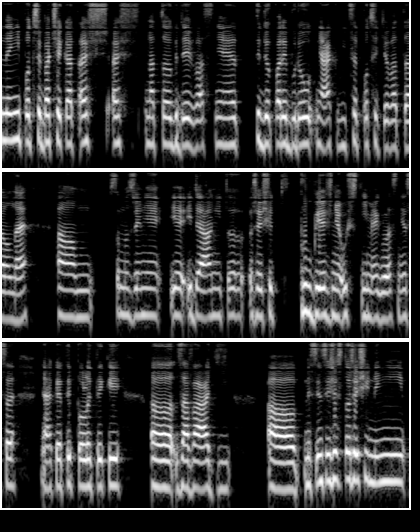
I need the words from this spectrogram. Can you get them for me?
není potřeba čekat až, až na to, kdy vlastně ty dopady budou nějak více pocitovatelné. Um, samozřejmě je ideální to řešit průběžně už s tím, jak vlastně se nějaké ty politiky uh, zavádí. Uh, myslím si, že se to řeší nyní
